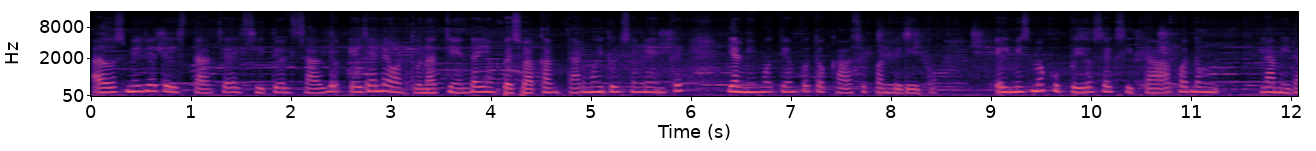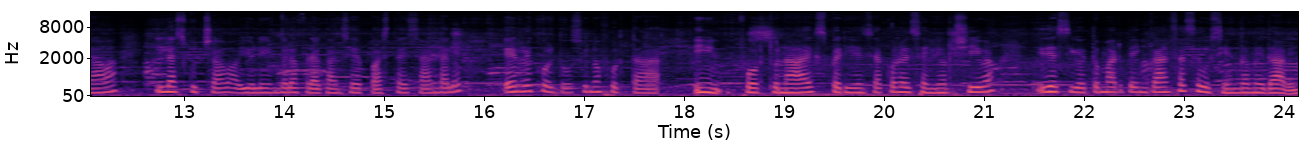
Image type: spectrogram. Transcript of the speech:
A dos millas de distancia del sitio del sabio, ella levantó una tienda y empezó a cantar muy dulcemente y al mismo tiempo tocaba su pandereta. El mismo Cupido se excitaba cuando la miraba y la escuchaba y oliendo la fragancia de pasta de sándalo, él recordó su infortunada experiencia con el señor Shiva y decidió tomar venganza seduciendo a Medavi.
